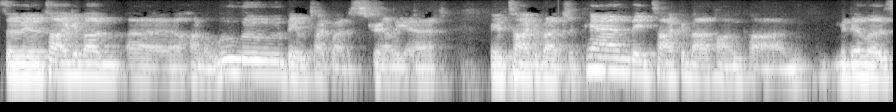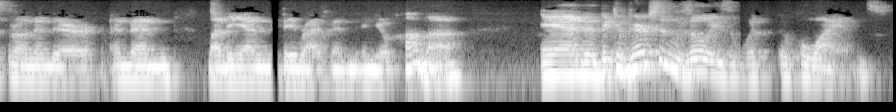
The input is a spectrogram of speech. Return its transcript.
So they would talk about uh, Honolulu, they would talk about Australia, they would talk about Japan, they would talk about Hong Kong. Manila is thrown in there, and then by the end they arrive in, in Yokohama. And the comparison was always with the Hawaiians,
